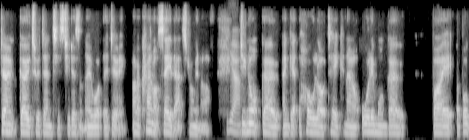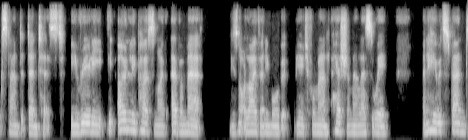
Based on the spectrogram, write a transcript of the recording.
Don't go to a dentist who doesn't know what they're doing. And I cannot say that strong enough. Yeah. Do not go and get the whole lot taken out all in one go by a bog standard dentist. You really, the only person I've ever met, he's not alive anymore, but beautiful man, Hesham El Esawi, and he would spend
